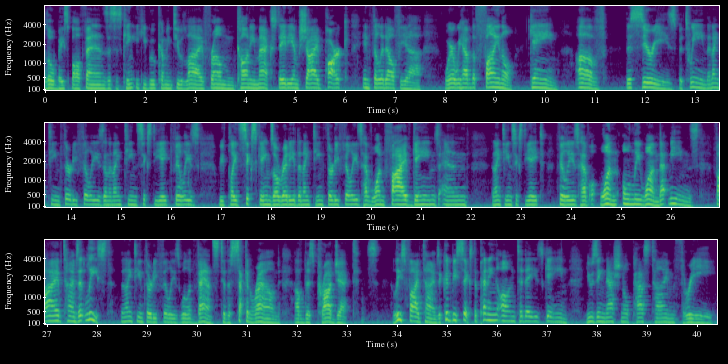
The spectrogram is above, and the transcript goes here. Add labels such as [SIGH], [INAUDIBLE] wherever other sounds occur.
Hello, baseball fans. This is King Icheboo coming to you live from Connie Mack Stadium, Shibe Park in Philadelphia, where we have the final game of this series between the 1930 Phillies and the 1968 Phillies. We've played six games already. The 1930 Phillies have won five games, and the 1968 Phillies have won only one. That means five times at least the 1930 Phillies will advance to the second round of this project. At least five times. It could be six, depending on today's game using National Pastime 3.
